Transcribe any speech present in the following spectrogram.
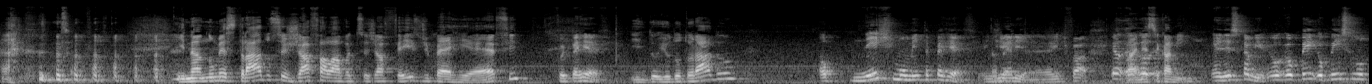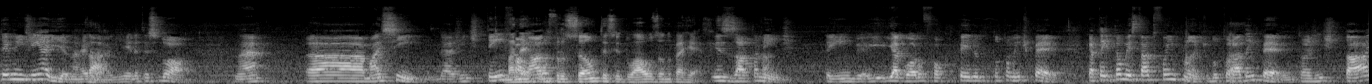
E na, no mestrado você já falava, você já fez de PRF. Foi PRF. E, do- e o doutorado? Neste momento é PRF, é Também. engenharia. A gente fala, eu- Vai eu- nesse eu- caminho. É nesse caminho. Eu, eu, pe- eu penso no termo engenharia, na realidade, Tá. engenharia tecidual. Né? Ah, mas sim, a gente tem Mas falado. construção tecidual usando PRF. Exatamente. Tem, e agora o foco é totalmente pério. Que até então o mestrado foi implante, o doutorado é império. Então a gente está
